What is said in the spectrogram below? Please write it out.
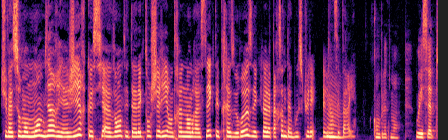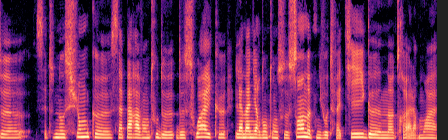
tu vas sûrement moins bien réagir que si avant, tu étais avec ton chéri en train de l'embrasser, que tu es très heureuse et que là, la personne t'a bousculé. Eh bien, c'est mmh. pareil. Complètement. Oui, cette, cette notion que ça part avant tout de, de, soi et que la manière dont on se sent, notre niveau de fatigue, notre... Alors moi,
